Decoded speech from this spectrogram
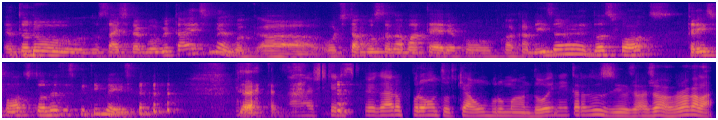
Eu tô no, no site da Globo e tá isso mesmo. Ah, onde tá mostrando a matéria com, com a camisa, é duas fotos, três fotos, todas escritas em inglês. é. Acho que eles pegaram pronto o que a Umbro mandou e nem traduziu. Já, já joga lá.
